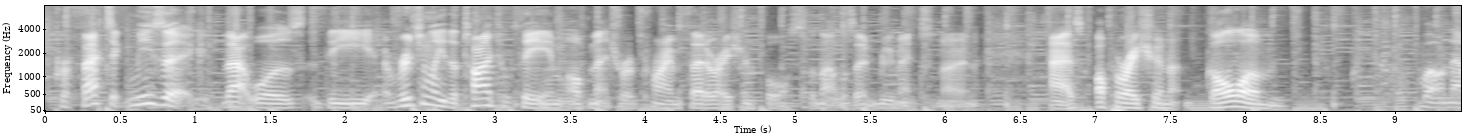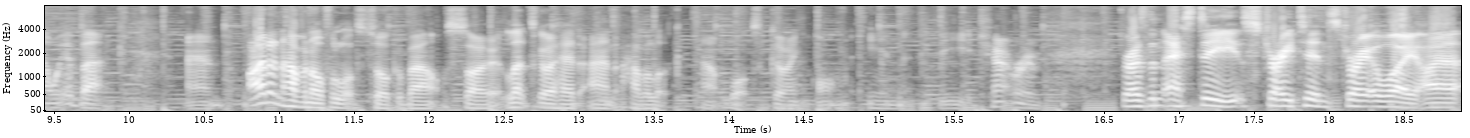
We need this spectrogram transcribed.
prophetik music. That was the originally the title theme of Metroid Prime Federation Force, and that was a remix known as Operation Golem. Well, now we're back, and I don't have an awful lot to talk about, so let's go ahead and have a look at what's going on in the chat room. Resident SD, straight in, straight away. I,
